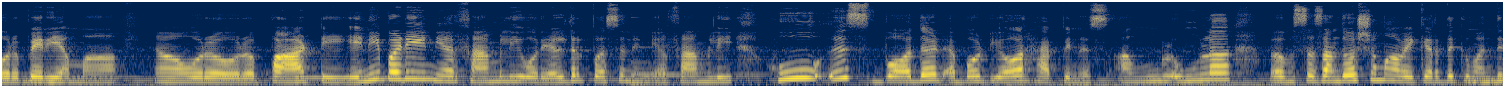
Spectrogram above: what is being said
ஒரு பெரியம்மா ஒரு ஒரு பாட்டி எனிபடி இன் யுவர் ஃபேமிலி ஒரு elder person in your family who is bothered about your happiness உங்களை உங்களை சந்தோஷமாக வைக்கிறதுக்கு வந்து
